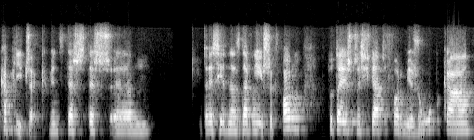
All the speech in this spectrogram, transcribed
kapliczek, więc też, też to jest jedna z dawniejszych form. Tutaj jeszcze świat w formie żłóbka,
